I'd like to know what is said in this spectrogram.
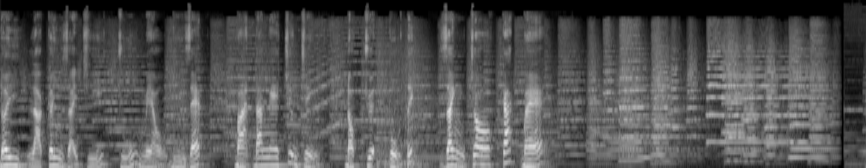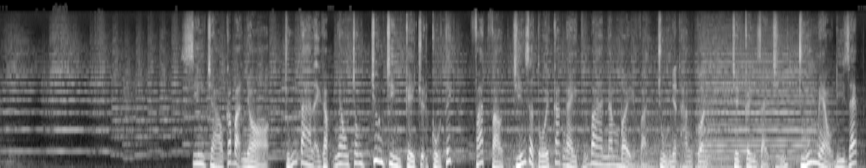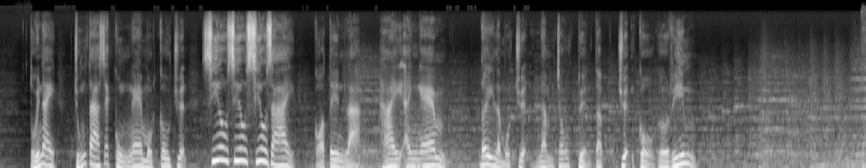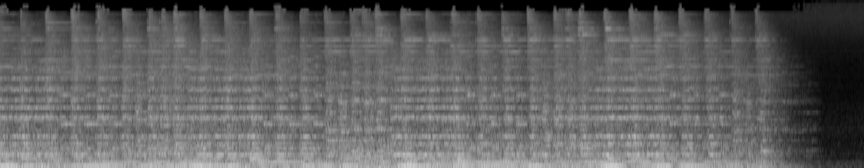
Đây là kênh giải trí Chú Mèo Đi Dép. Bạn đang nghe chương trình đọc truyện cổ tích dành cho các bé. Xin chào các bạn nhỏ, chúng ta lại gặp nhau trong chương trình kể chuyện cổ tích phát vào 9 giờ tối các ngày thứ ba, năm, 7 và chủ nhật hàng tuần trên kênh giải trí Chú Mèo Đi Dép. Tối nay chúng ta sẽ cùng nghe một câu chuyện siêu siêu siêu dài có tên là Hai anh em. Đây là một chuyện nằm trong tuyển tập truyện cổ Grimm.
